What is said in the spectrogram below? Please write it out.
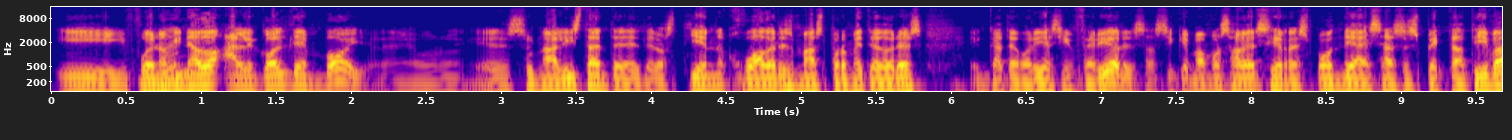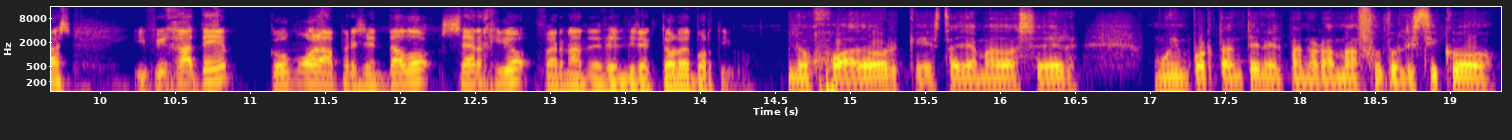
Y fue Bueno. nominado al Golden Boy. Eh, Es una lista de los 100 jugadores más prometedores en categorías inferiores. Así que vamos a ver si responde a esas expectativas. Y fíjate cómo lo ha presentado Sergio Fernández, el director deportivo. un jugador que está llamado a ser muy importante en el panorama futbolístico,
